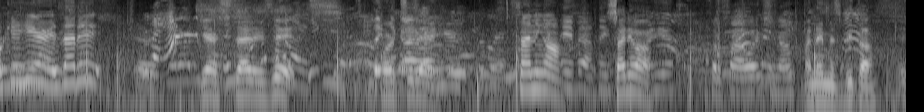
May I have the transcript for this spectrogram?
Okay, here. Is that it? Yes, that is it for today. Signing off. Hey, Val, thanks Signing for off. For the fireworks, you know. My name is Vita.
